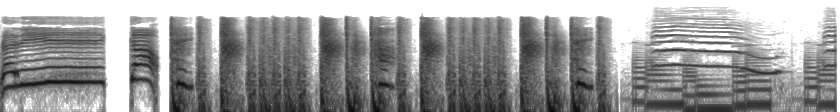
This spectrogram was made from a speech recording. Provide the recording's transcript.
Ready, go! “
